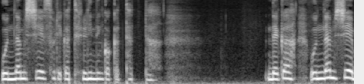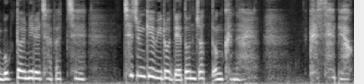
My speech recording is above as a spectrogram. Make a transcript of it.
운남 씨의 소리가 들리는 것 같았다. 내가 운남 씨의 목덜미를 잡아채 체중계 위로 내던졌던 그날, 그 새벽,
